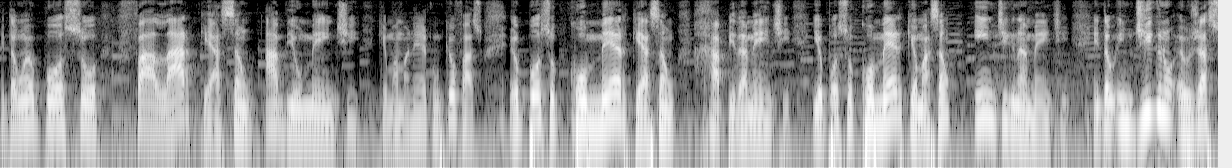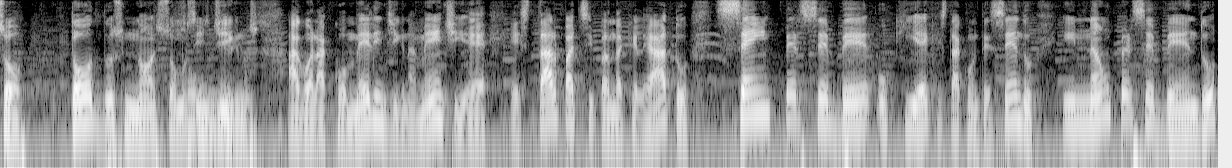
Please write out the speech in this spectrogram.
Então eu posso falar, que é ação, habilmente, que é uma maneira com que eu faço. Eu posso comer, que é ação, rapidamente. E eu posso comer, que é uma ação, indignamente. Então, indigno eu já sou. Todos nós somos, Somos indignos. indignos. Agora, comer indignamente é estar participando daquele ato sem perceber o que é que está acontecendo e não percebendo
